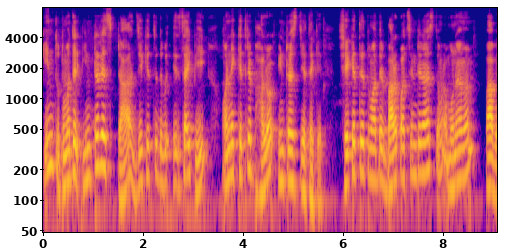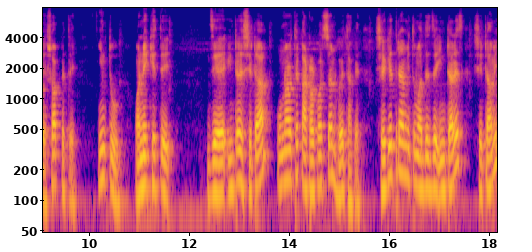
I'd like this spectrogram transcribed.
কিন্তু তোমাদের ইন্টারেস্টটা যে ক্ষেত্রে দেবে এসআইপি অনেক ক্ষেত্রে ভালো ইন্টারেস্ট দিয়ে থাকে। সেক্ষেত্রে তোমাদের বারো পার্সেন্ট ইন্টারেস্ট তোমরা মনে হয় ম্যাম পাবে সব ক্ষেত্রে। কিন্তু অনেক ক্ষেত্রে যে ইন্টারেস্ট সেটা পনেরো থেকে আঠারো পার্সেন্ট হয়ে থাকে। সেক্ষেত্রে আমি তোমাদের যে ইন্টারেস্ট সেটা আমি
